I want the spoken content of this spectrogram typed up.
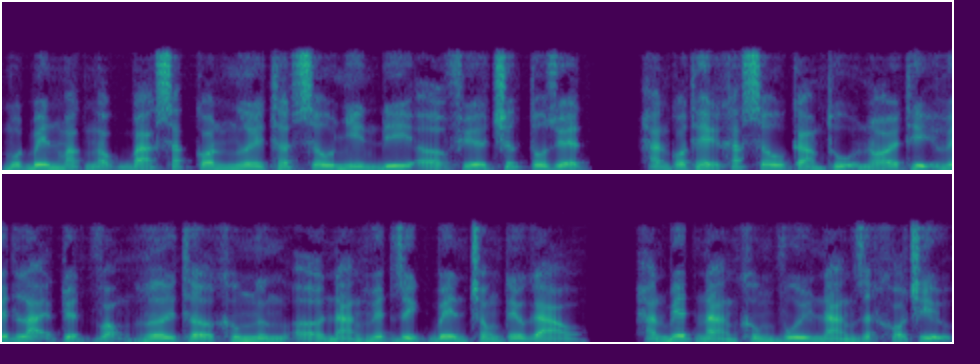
Một bên mặc ngọc bạc sắc con ngươi thật sâu nhìn đi ở phía trước Tô Duyệt, hắn có thể khắc sâu cảm thụ nói thị huyết lại tuyệt vọng hơi thở không ngừng ở nàng huyết dịch bên trong tiêu gạo, hắn biết nàng không vui nàng rất khó chịu.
